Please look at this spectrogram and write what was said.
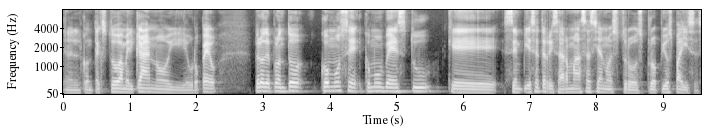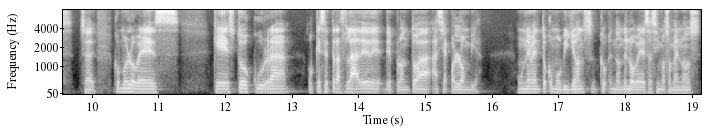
en el contexto americano y europeo, pero de pronto, ¿cómo, se, ¿cómo ves tú que se empiece a aterrizar más hacia nuestros propios países? O sea, ¿cómo lo ves que esto ocurra o que se traslade de, pronto hacia Colombia? Un evento como Billions, en donde lo ves así más o menos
